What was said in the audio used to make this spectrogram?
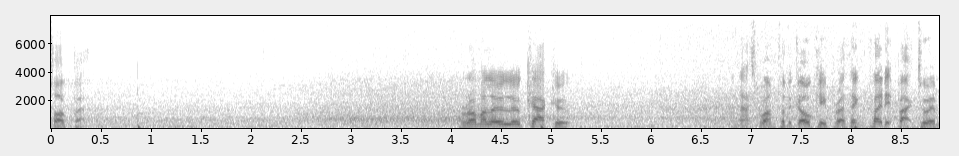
Pogba. Romelu Lukaku. And that's one for the goalkeeper, I think. Played it back to him.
